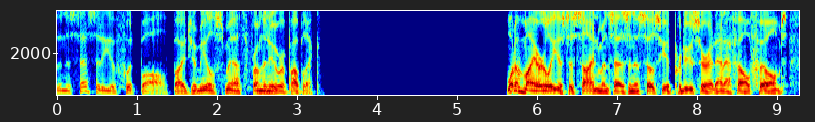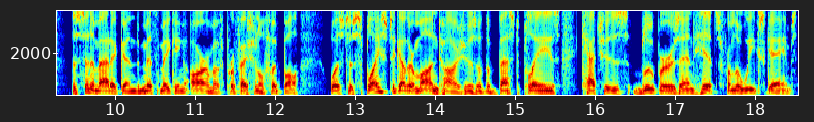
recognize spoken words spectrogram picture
The Necessity of Football by Jamil Smith from the New Republic. One of my earliest assignments as an associate producer at NFL Films, the cinematic and myth making arm of professional football, was to splice together montages of the best plays, catches, bloopers, and hits from the week's games,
